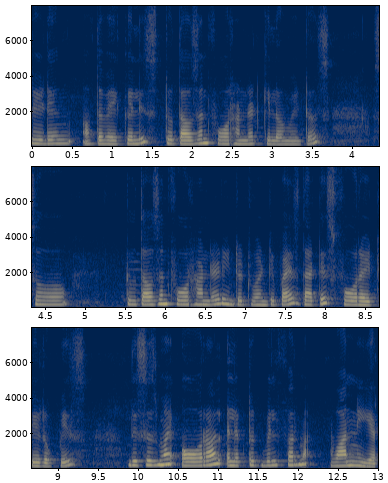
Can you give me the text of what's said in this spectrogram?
reading of the vehicle is 2400 kilometers. So 2400 into 20 paise that is 480 rupees this is my overall electric bill for my one year.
